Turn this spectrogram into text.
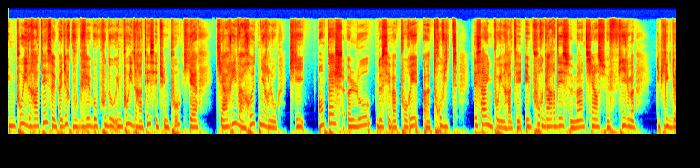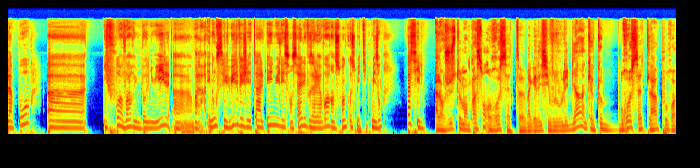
une peau hydratée, ça ne veut pas dire que vous buvez beaucoup d'eau. Une peau hydratée, c'est une peau qui, a- qui arrive à retenir l'eau, qui empêche l'eau de s'évaporer euh, trop vite. C'est ça une peau hydratée. Et pour garder ce maintien, ce film hypilique de la peau, euh, il faut avoir une bonne huile. euh, voilà. Et donc, c'est l'huile végétale et une huile essentielle et vous allez avoir un soin cosmétique maison facile. Alors justement, passons aux recettes, Magali, si vous le voulez bien. Quelques recettes là pour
